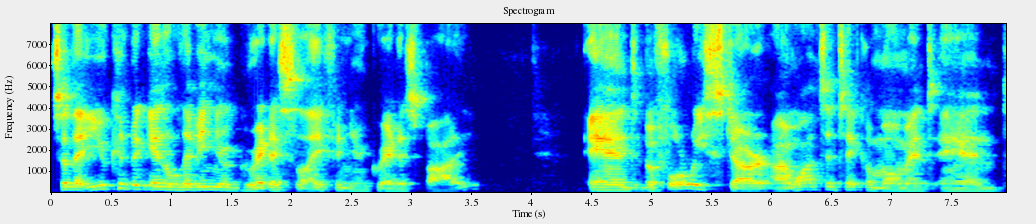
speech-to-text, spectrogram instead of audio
so that you can begin living your greatest life in your greatest body. And before we start, I want to take a moment and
